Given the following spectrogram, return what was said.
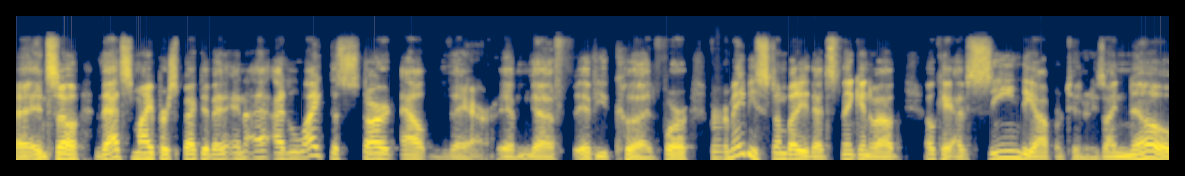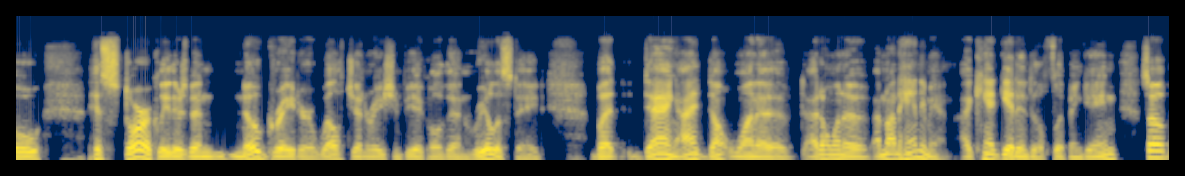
Uh, and so that's my perspective. And, I, would like to start out there, if, uh, if you could, for, for maybe somebody that's thinking about, okay, I've seen the opportunities. I know historically there's been no greater wealth generation vehicle than real estate, but dang, I don't want to, I don't want to, I'm not a handyman. I can't get into the flipping game. So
